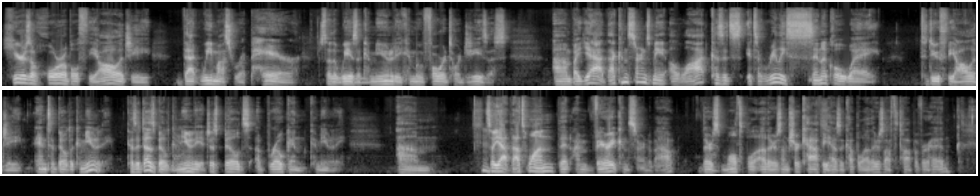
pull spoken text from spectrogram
here's a horrible theology that we must repair so that we as a mm-hmm. community can move forward toward Jesus. Um, but yeah, that concerns me a lot because it's it's a really cynical way to do theology and to build a community because it does build community. It just builds a broken community. Um. so yeah, that's one that I'm very concerned about. There's multiple others. I'm sure Kathy has a couple others off the top of her head.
